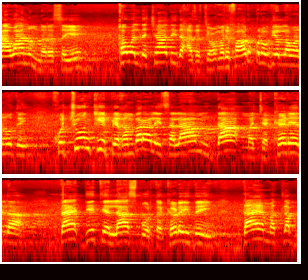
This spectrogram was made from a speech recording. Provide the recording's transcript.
تاوانم نه رسیې قول د چا دی د حضرت عمر فاروق رضی الله عنه دی خو چون کې پیغمبر علی السلام دا مچکړه ده دا دې ته لاس پورته کړی دی دا مطلب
